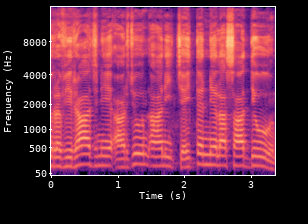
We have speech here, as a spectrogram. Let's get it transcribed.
रविराजने अर्जुन आणि चैतन्याला साथ देऊन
